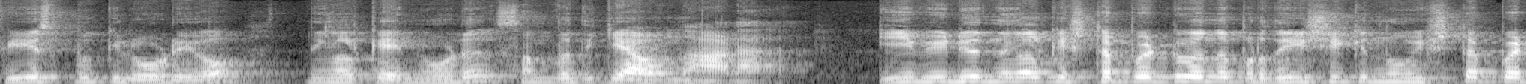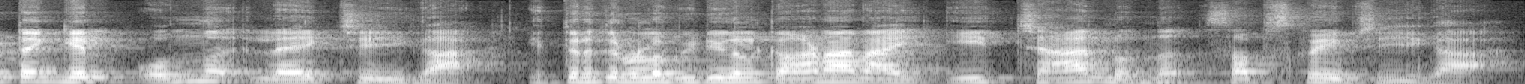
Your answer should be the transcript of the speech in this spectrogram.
ഫേസ്ബുക്കിലൂടെയോ നിങ്ങൾക്ക് എന്നോട് സംവദിക്കാവുന്നതാണ്. ഈ വീഡിയോ നിങ്ങൾക്ക് ഇഷ്ടപ്പെട്ടു എന്ന് പ്രതീക്ഷിക്കുന്നു. ഇഷ്ടപ്പെട്ടെങ്കിൽ ഒന്ന് ലൈക്ക് ചെയ്യുക. ഇത്തരത്തിലുള്ള വീഡിയോകൾ കാണാനായി ഈ ചാനൽ ഒന്ന് സബ്സ്ക്രൈബ് ചെയ്യുക.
